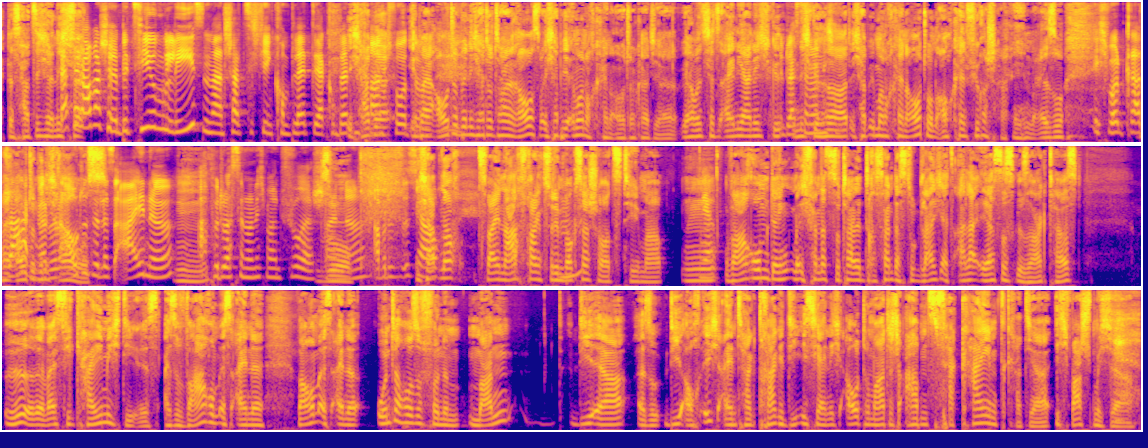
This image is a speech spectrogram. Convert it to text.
das hat sich ja nicht. Das ist ja auch mal schön, eine Beziehung leasen, anstatt sich den komplett, der kompletten ich habe ja, Verantwortung. bei Auto bin ich ja total raus, weil ich habe ja immer noch kein Auto, Katja. Wir haben uns jetzt ein Jahr nicht, nicht ja noch nicht- gehört. Ich habe immer noch kein Auto und auch keinen Führerschein. Also ich wollte gerade Auto sagen, bin also ich ein Auto. Mhm. ist ja das eine, aber du hast ja noch nicht mal einen Führerschein, So. ne? Aber das ist ich ja habe auch. noch zwei Nachfragen zu dem Boxershorts-Thema. Mm, Ja. Warum denkt man, ich fand das total interessant, dass du gleich als allererstes gesagt hast, wer weiß, wie keimig die ist. Also warum ist eine, warum ist eine Unterhose von einem Mann, die er, also die auch ich einen Tag trage, die ist ja nicht automatisch abends verkeimt, Katja. Ich wasch mich ja.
